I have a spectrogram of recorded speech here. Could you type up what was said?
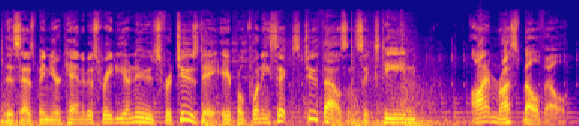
This has been your Cannabis Radio News for Tuesday, April 26, 2016. I'm Russ Belville.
